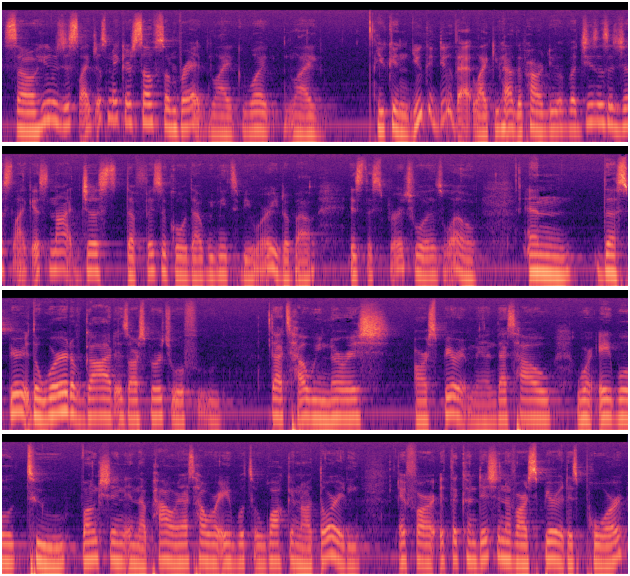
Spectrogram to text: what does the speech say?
So he was just like, just make yourself some bread. Like what? Like you can you could do that. Like you have the power to do it. But Jesus is just like it's not just the physical that we need to be worried about. It's the spiritual as well. And the spirit, the word of God is our spiritual food. That's how we nourish our spirit man. That's how we're able to function in the power. That's how we're able to walk in authority. If our if the condition of our spirit is poor,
